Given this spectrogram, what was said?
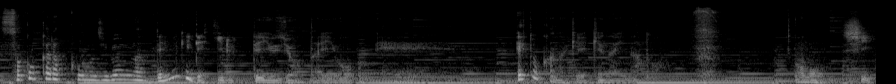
そこからこう自分が出入りできるっていう状態を、え、得とかなきゃいけないなと。思うし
